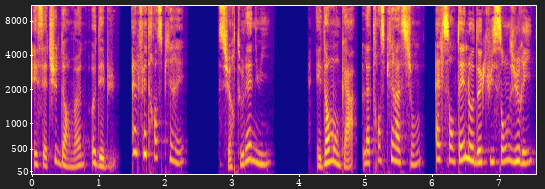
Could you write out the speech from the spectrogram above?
Et cette chute d'hormones, au début, elle fait transpirer, surtout la nuit. Et dans mon cas, la transpiration, elle sentait l'eau de cuisson du riz.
